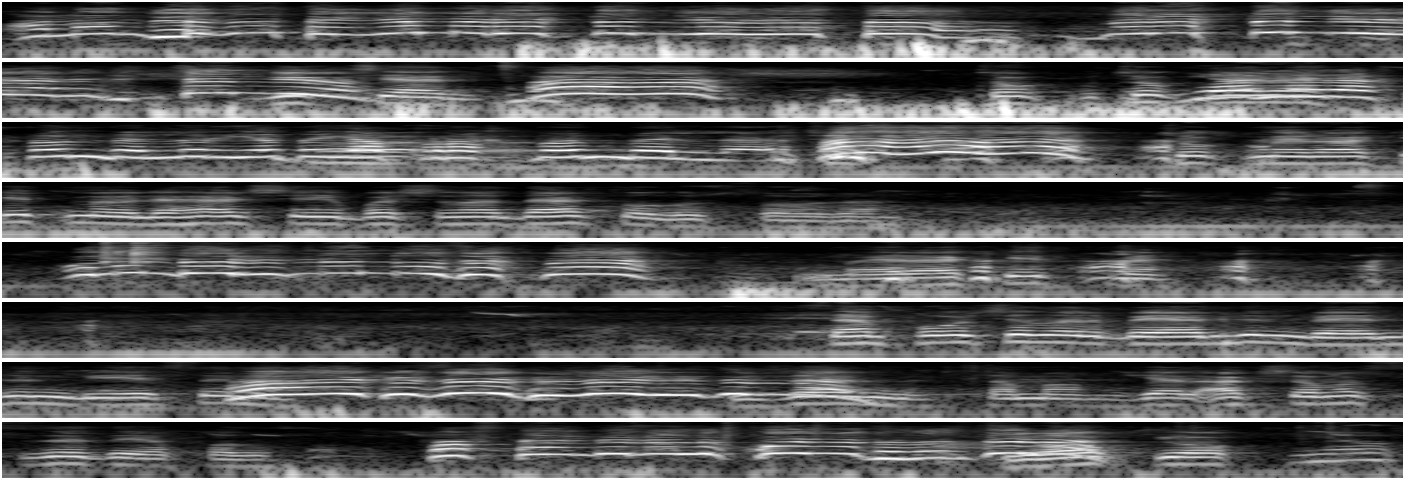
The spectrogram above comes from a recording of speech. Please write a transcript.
Anam diyor zaten ya meraktan diyor ya da meraktan diyor yani gideceksin diyor. Gideceksin. Ha ha. Çok Ya merak meraktan derler ya da Ha. yapraktan derler. Ha ha ha. çok merak etme öyle her şeyi başına dert olur sonra. Onun derdinden ne olacak be? Merak etme. Sen poğaçaları beğendin mi? Beğendin? Bir yesene. Ha güzel güzel yedim Güzel ben. mi? Tamam gel akşama size de yapalım. Pastaneden alıp koymadınız değil mi? Yok yok. Yok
